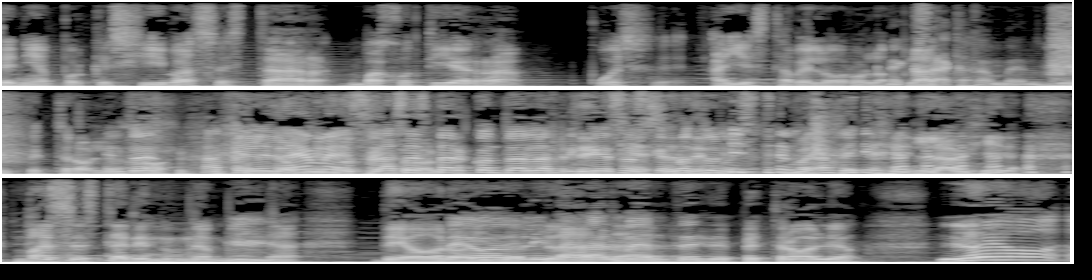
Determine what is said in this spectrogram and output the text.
tenía porque si ibas a estar bajo tierra, pues eh, ahí estaba el oro, la plata y el petróleo. Entonces, ¿a qué le temes? vas a estar con todas las riquezas que no tuviste en la vida. en la vida. Vas a estar en una mina de oro, y de plata y de petróleo. Luego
